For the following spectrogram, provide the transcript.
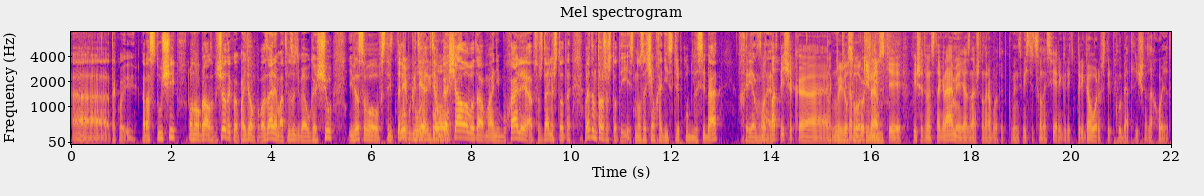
э, такой растущий. Он его брал за плечо такой, пойдем по базарям, отвезу тебя, угощу, и вез его в стрип-клуб, Стрип-клуб, где, где угощал его, там, они бухали, обсуждали что-то. В этом тоже что-то есть, но зачем ходить в стрип-клуб для себя? Хрен Вот знает. подписчик э, Так Никита Богушевский пишет в Инстаграме, я знаю, что он работает в инвестиционной сфере, говорит, переговоры в стрип-клубе отлично заходят.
